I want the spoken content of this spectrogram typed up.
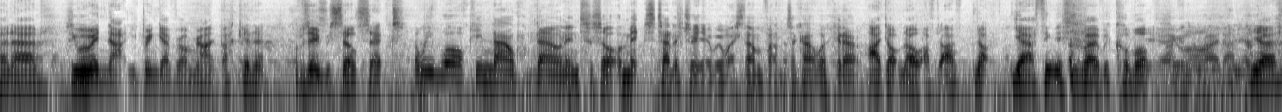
And um, if you win that, you bring everyone right back in it. I presume we're still six. Are we walking now down into sort of mixed territory here with West Ham fans? I can't work it out. I don't know. I've, I've not. Yeah, I think this is where we come up. Yeah.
